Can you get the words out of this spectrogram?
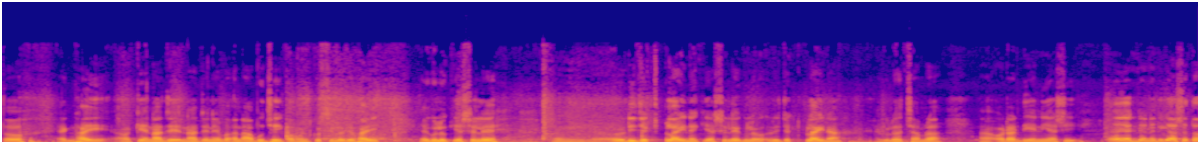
তো এক ভাই আমাকে না যে, না জেনে বা না বুঝেই কমেন্ট করছিল যে, ভাই, এগুলো কি আসলে রিজেক্ট প্লাই নাকি? আসলে এগুলো রিজেক্ট প্লাই না। এগুলো হচ্ছে আমরা অর্ডার দিয়ে নিয়ে আসি। এই একজন এদিকে আসে তো,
